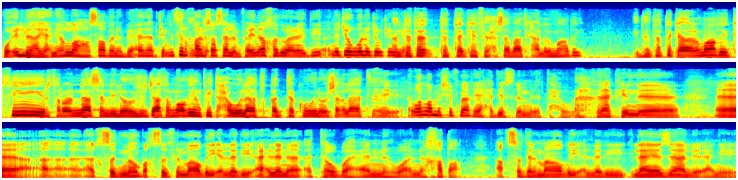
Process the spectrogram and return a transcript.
وإلا يعني الله أصابنا بعذاب جميل. مثل قال صلى الله عليه وسلم فإن أخذوا على ايدي نجوا ونجوا جميعا أنت تتكي في حساباتك على الماضي؟ إذا تتكي على الماضي كثير ترى الناس اللي لو رجعت الماضيهم في تحولات قد تكون أو شغلات اي والله ما شفت ما في أحد يسلم من التحولات لكن آه، آه، أقصد ما هو بقصد في الماضي الذي أعلن التوبة عنه وأنه خطأ. أقصد الماضي الذي لا يزال يعني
